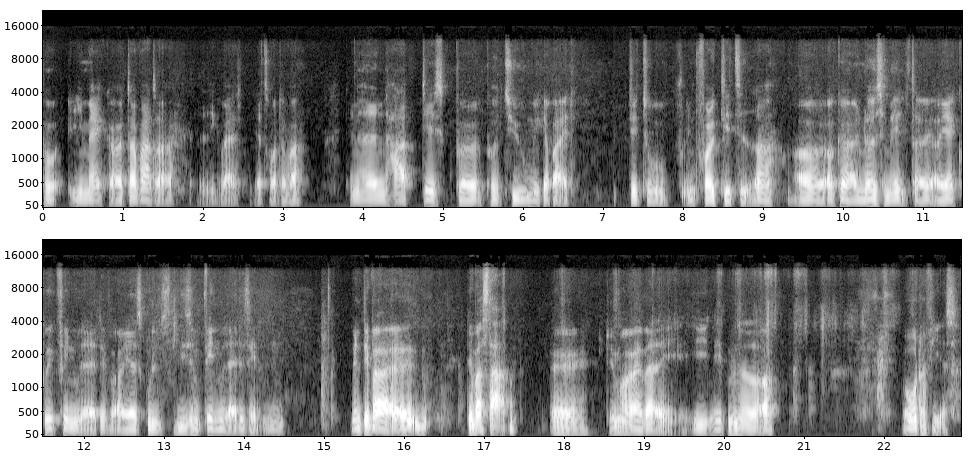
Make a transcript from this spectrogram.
på iMac, og der var der, jeg ved ikke hvad, jeg tror der var, den havde en harddisk på, på 20 megabyte. Det tog en frygtelig tid at, at, at gøre noget som helst, og, og jeg kunne ikke finde ud af det, og jeg skulle ligesom finde ud af det selv. Men, men det var, øh, det var starten. Øh, det må have været i 1988.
